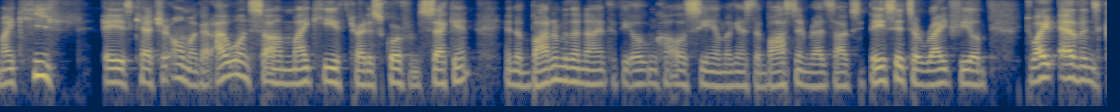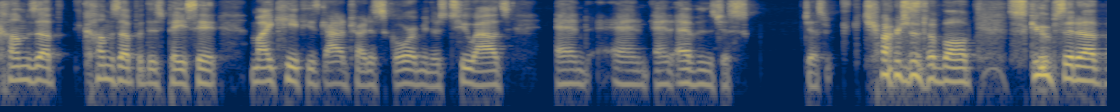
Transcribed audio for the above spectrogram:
Mike Heath, A's catcher. Oh my God. I once saw Mike Heath try to score from second in the bottom of the ninth at the Oakland Coliseum against the Boston Red Sox. Base hit to right field. Dwight Evans comes up comes up with this pace hit. Mike Heath, he's got to try to score. I mean, there's two outs, and and and Evans just just charges the ball, scoops it up,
